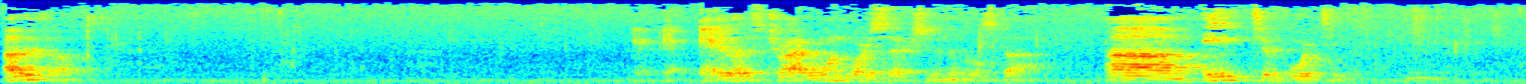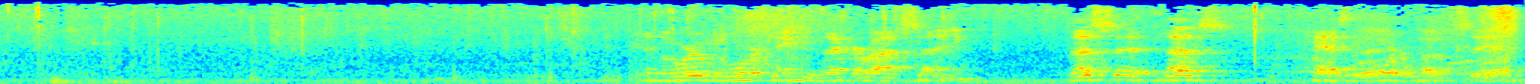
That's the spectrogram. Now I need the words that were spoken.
Other thoughts? Okay, let's try one more section and then we'll stop. Um, 8 to 14. And the word of the Lord came to Zechariah saying, Thus, said, thus has the Lord of hosts said,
